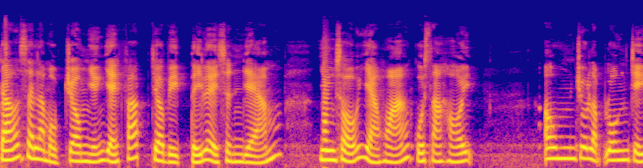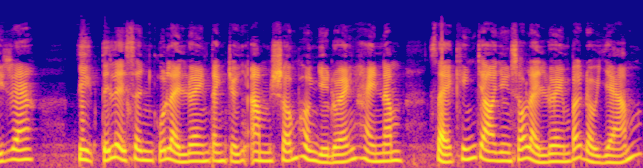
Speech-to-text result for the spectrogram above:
Đó sẽ là một trong những giải pháp cho việc tỷ lệ sinh giảm, dân số già hóa của xã hội. Ông Chu Lập Luân chỉ ra, Việc tỷ lệ sinh của Đài Loan tăng trưởng âm sớm hơn dự đoán 2 năm sẽ khiến cho dân số Đài Loan bắt đầu giảm.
